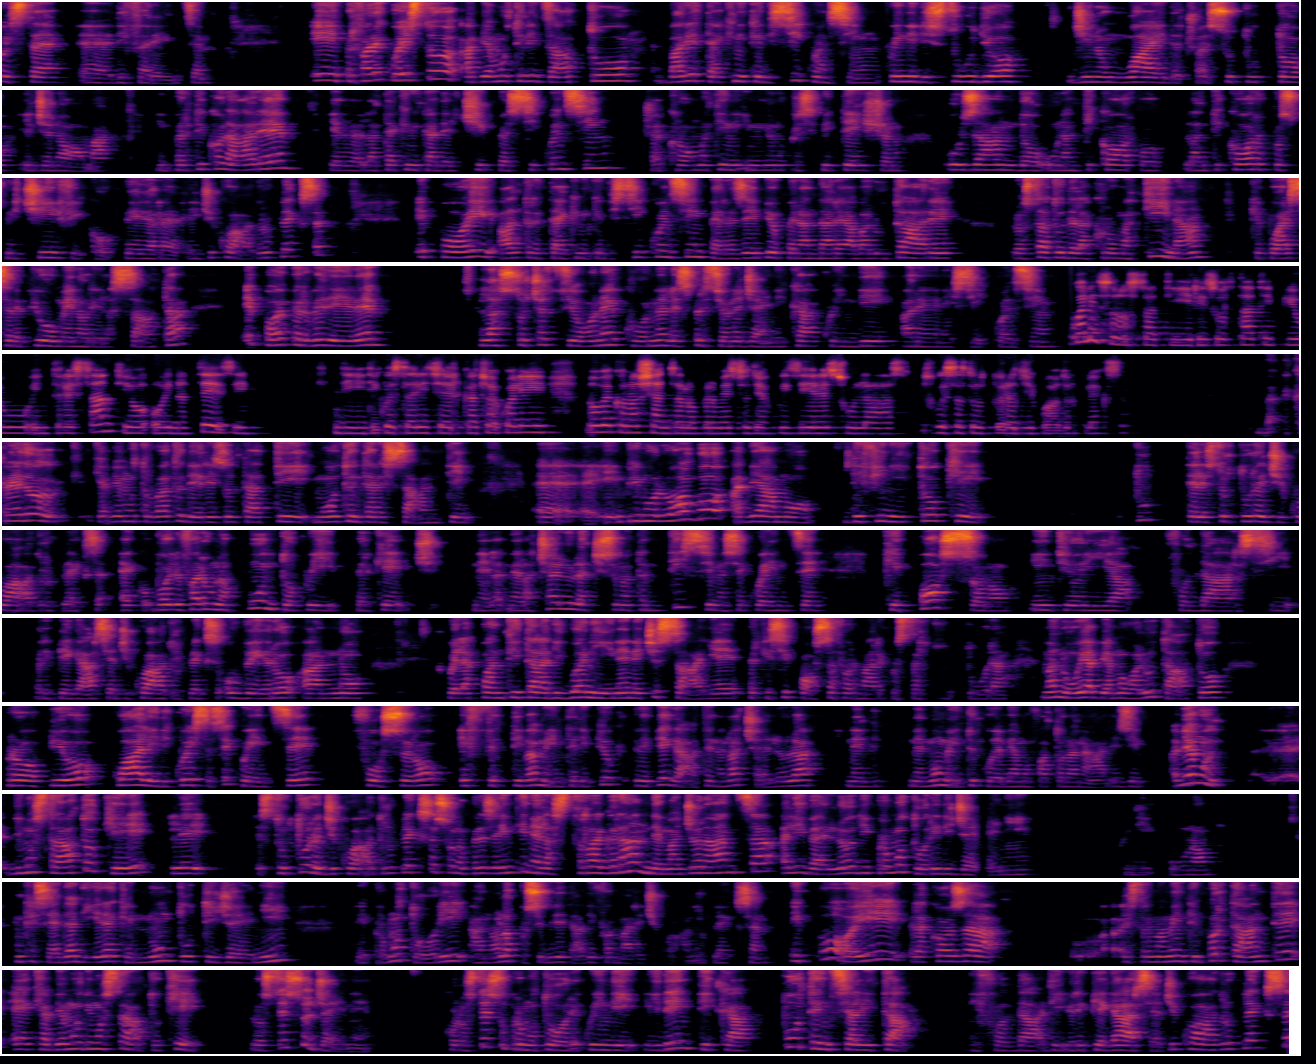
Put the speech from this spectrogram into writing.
queste eh, differenze. E per fare questo abbiamo utilizzato varie tecniche di sequencing, quindi di studio genome-wide, cioè su tutto il genoma. In particolare la tecnica del chip sequencing, cioè chromatin immunoprecipitation, usando un anticorpo, l'anticorpo specifico per il G-quadruplex, e poi altre tecniche di sequencing, per esempio per andare a valutare lo stato della cromatina, che può essere più o meno rilassata, e poi per vedere l'associazione con l'espressione genica, quindi RNA sequencing. Quali sono stati i risultati più interessanti o, o inattesi di, di, questa ricerca? Cioè quali nuove conoscenze hanno permesso di acquisire sulla, su questa struttura G-quadruplex? Beh, credo che abbiamo trovato dei risultati molto interessanti. Eh, in primo luogo abbiamo definito che tutte le strutture G quadruplex, ecco, voglio fare un appunto qui perché ci, nella, nella cellula ci sono tantissime sequenze che possono in teoria foldarsi, ripiegarsi a G quadruplex, ovvero hanno quella quantità di guanine necessarie perché si possa formare questa struttura. Ma noi abbiamo valutato proprio quali di queste sequenze fossero effettivamente ripiegate nella cellula nel, nel momento in cui abbiamo fatto l'analisi. Abbiamo dimostrato che le strutture G quadruplex sono presenti nella stragrande maggioranza a livello di promotori di geni, quindi uno. Anche se è da dire che non tutti i geni dei promotori hanno la possibilità di formare G quadruplex. E poi la cosa uh, estremamente importante è che abbiamo dimostrato che lo stesso gene con lo stesso promotore, quindi l'identica potenzialità di, folda- di ripiegarsi a G quadruplex,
